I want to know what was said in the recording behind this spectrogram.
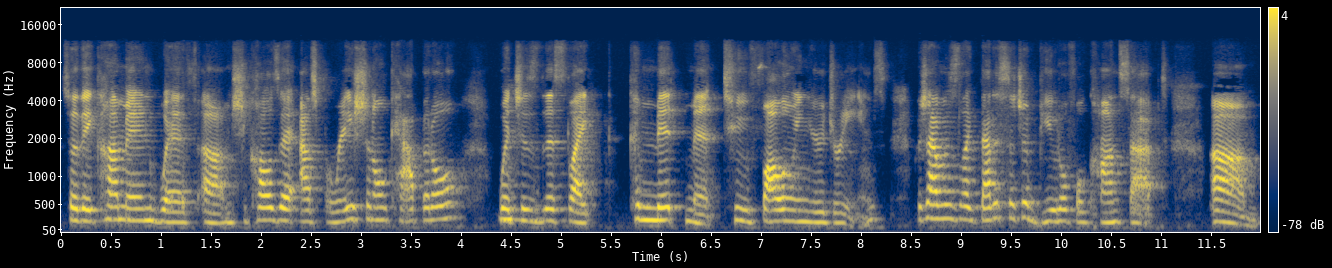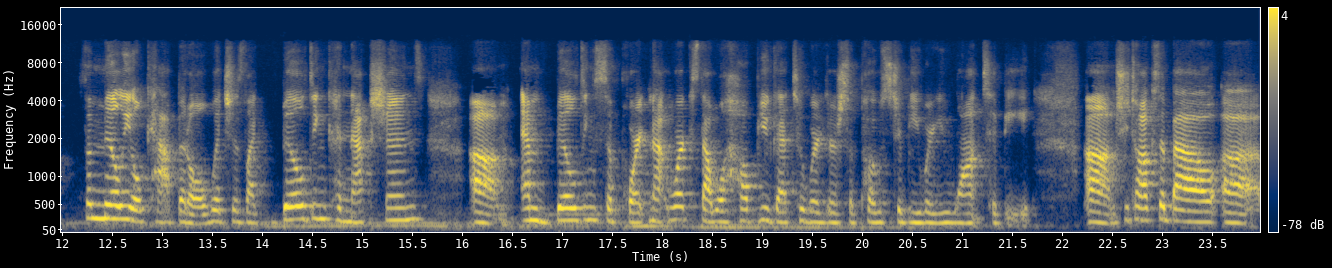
So they come in with, um, she calls it aspirational capital, which is mm-hmm. this like commitment to following your dreams, which I was like, that is such a beautiful concept. Um, familial capital, which is like building connections um, and building support networks that will help you get to where you're supposed to be, where you want to be. Um, she talks about uh,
